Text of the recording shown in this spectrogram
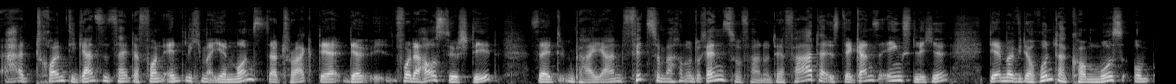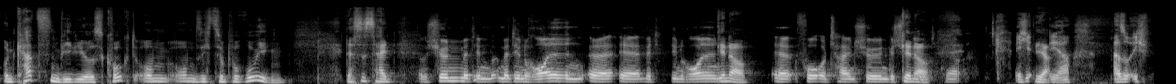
hat, träumt die ganze Zeit davon, endlich mal ihren Monster Truck, der, der vor der Haustür steht, seit ein paar Jahren fit zu machen und Rennen zu fahren. Und der Vater ist der ganz ängstliche, der immer wieder runterkommen muss um, und Katzenvideos guckt, um, um sich zu beruhigen. Das ist halt. Also schön mit den, mit den Rollen, äh, äh mit den Rollen, genau. äh, Vorurteilen schön gespielt. Genau. Ja. Ich, ja. ja, also ich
